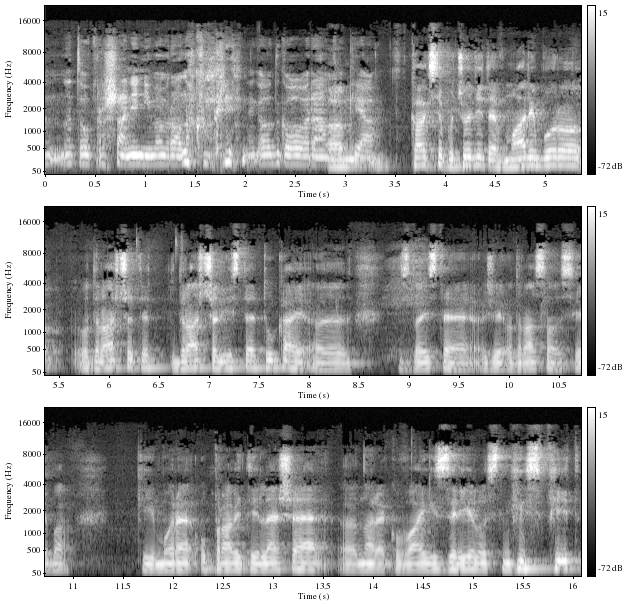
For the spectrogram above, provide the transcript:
na to vprašanje nimam ravno konkretnega odgovora. Um, ja. Kako se počutite v Mariboru, odraščali ste tukaj, zdaj ste že odrasla oseba, ki mora opraviti le še na rekovaj zrelostni izpit?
